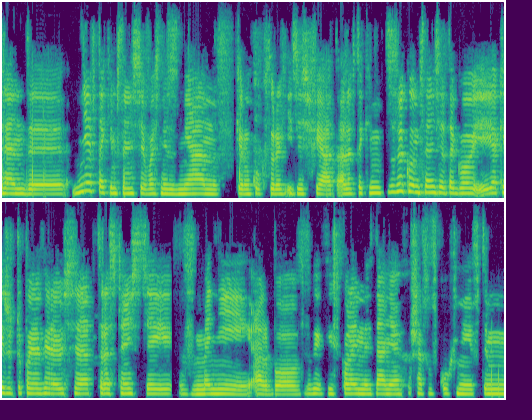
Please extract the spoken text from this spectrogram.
trendy, nie w takim sensie właśnie zmian, w kierunku których idzie świat, ale w takim zwykłym sensie tego, jakie rzeczy pojawiają się coraz częściej w menu albo w jakichś kolejnych daniach szefów kuchni w tym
